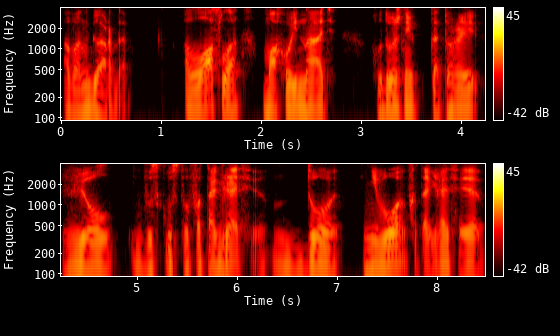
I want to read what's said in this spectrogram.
авангарда. Ласло Махуйнать, художник, который ввел в искусство фотографию. До него фотография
